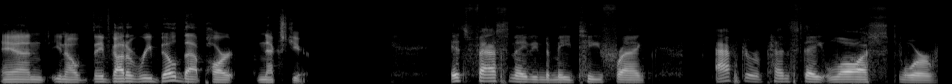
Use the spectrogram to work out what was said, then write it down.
And, you know, they've got to rebuild that part next year. It's fascinating to me, T. Frank. After a Penn State loss or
